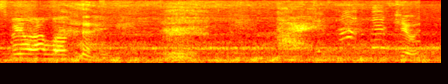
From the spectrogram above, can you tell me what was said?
Feeling? I love it. The best. Kill it.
